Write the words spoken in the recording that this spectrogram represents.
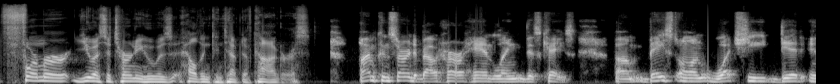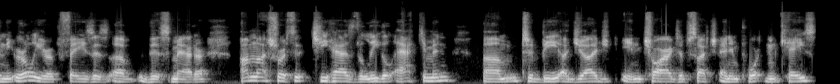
former U.S. attorney who was held in contempt of Congress. I'm concerned about her handling this case. Um, based on what she did in the earlier phases of this matter, I'm not sure that she has the legal acumen um, to be a judge in charge of such an important case.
